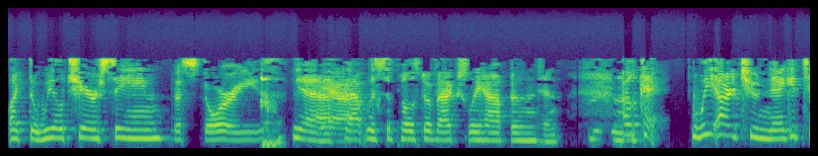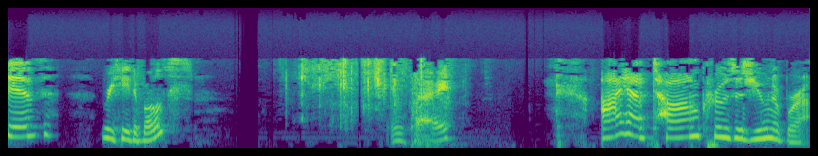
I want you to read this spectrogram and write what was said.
like the wheelchair scene. The stories. Yeah, Yeah. that was supposed to have actually happened. And okay, we are to negative reheatables. Okay. I have Tom Cruise's unibrow.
